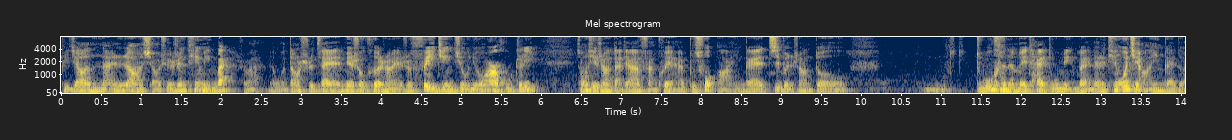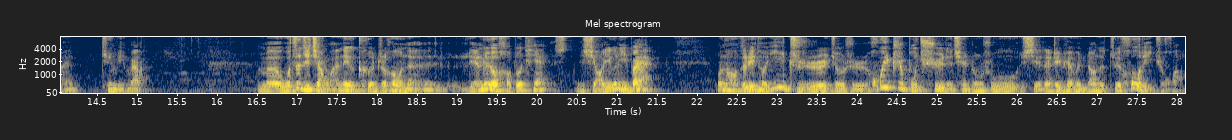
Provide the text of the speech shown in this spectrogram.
比较难让小学生听明白，是吧？那我当时在面授课上也是费尽九牛二虎之力，总体上大家反馈还不错啊，应该基本上都，嗯，读可能没太读明白，但是听我讲应该都还听明白了。那么我自己讲完那个课之后呢，连着有好多天，小一个礼拜。我脑子里头一直就是挥之不去的钱钟书写在这篇文章的最后的一句话，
